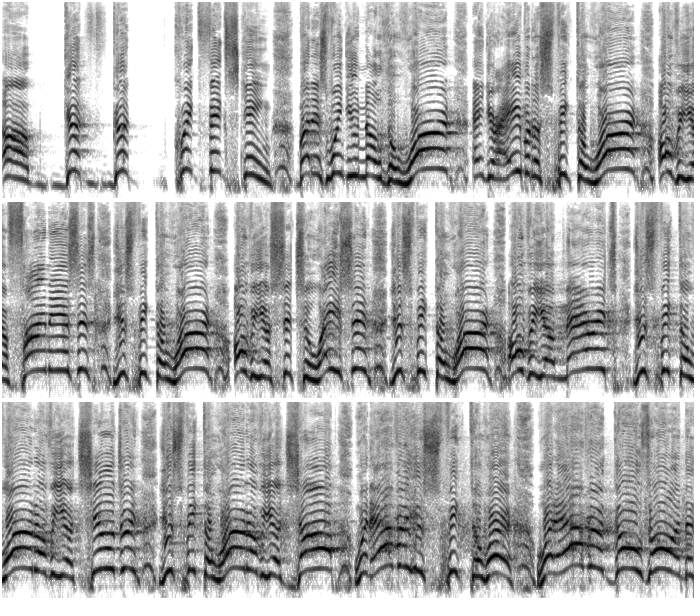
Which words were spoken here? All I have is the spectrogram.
uh, good, good quick fix scheme, but it's when you know the word and you're able to speak the word over your finances, you speak the word over your situation, you speak the word over your marriage, you speak the word over your children, you speak the word over your job. Whenever you speak the word, whatever goes on, the,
